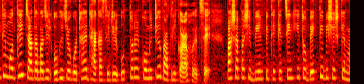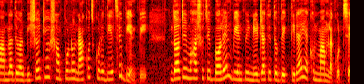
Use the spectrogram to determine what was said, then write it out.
ইতিমধ্যেই চাঁদাবাজির অভিযোগ ওঠায় ঢাকা সিটির উত্তরের কমিটিও বাতিল করা হয়েছে। পাশাপাশি বিএনপি থেকে চিহ্নিত ব্যক্তি বিশেষকে মামলা দেওয়ার বিষয়টিও সম্পূর্ণ নাকচ করে দিয়েছে বিএনপি। দলটির মহাসচিব বলেন, বিএনপির নির্যাতিত ব্যক্তিরাই এখন মামলা করছে।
